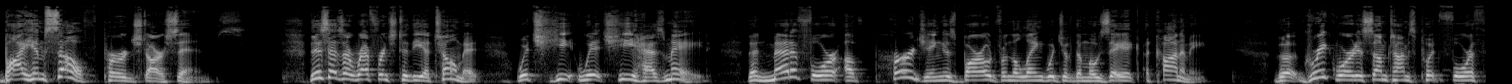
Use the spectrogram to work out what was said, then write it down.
By himself purged our sins. This has a reference to the atonement which he, which he has made. The metaphor of purging is borrowed from the language of the Mosaic economy. The Greek word is sometimes put forth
